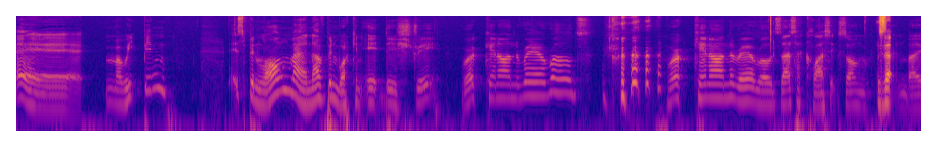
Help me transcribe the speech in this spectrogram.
Eh, my week been? It's been long, man. I've been working eight days straight. Working on the railroads. working on the railroads. That's a classic song Is that- written by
